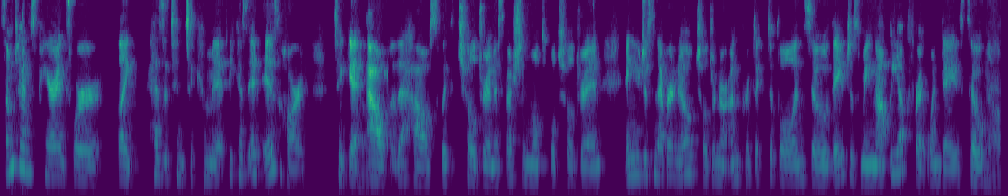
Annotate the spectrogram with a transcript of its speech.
sometimes parents were like hesitant to commit because it is hard to get Yeah. out of the house with children, especially multiple children, and you just never know. Children are unpredictable, and so they just may not be up for it one day. So Yeah.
